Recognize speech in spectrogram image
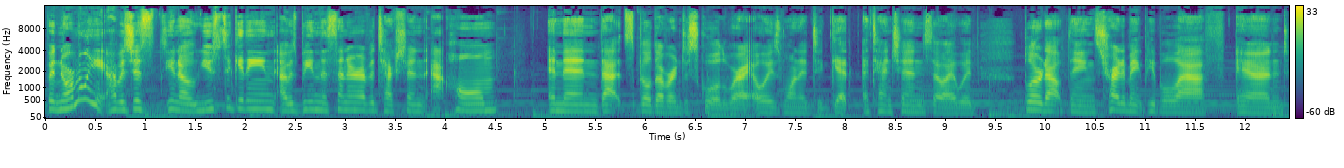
But normally, I was just you know used to getting. I was being the center of attention at home. And then that spilled over into school where I always wanted to get attention. So I would blurt out things, try to make people laugh, and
